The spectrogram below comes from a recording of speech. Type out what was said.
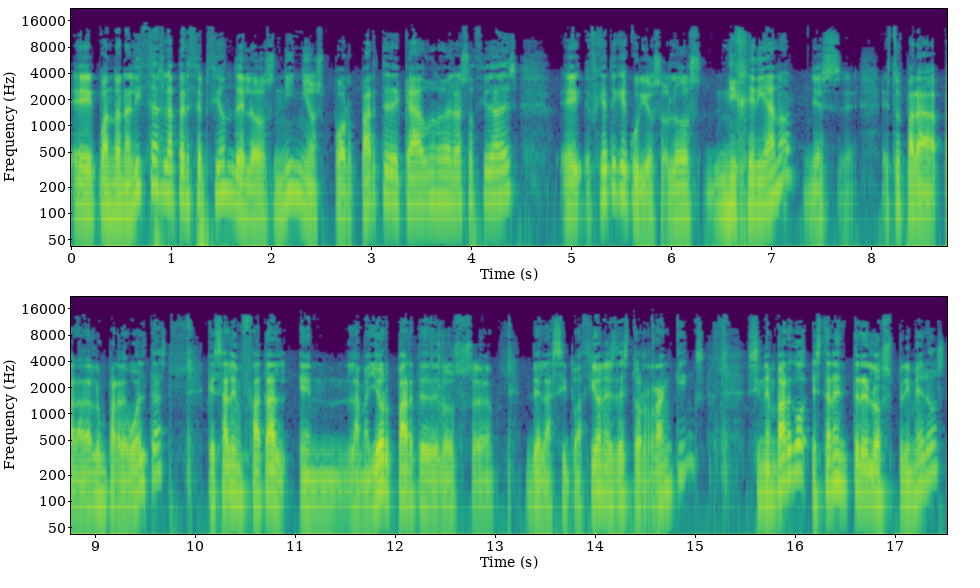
eh, cuando analizas la percepción de los niños por parte de cada una de las sociedades, eh, fíjate qué curioso, los nigerianos, es, eh, esto es para, para, darle un par de vueltas, que salen fatal en la mayor parte de, los, eh, de las situaciones de estos rankings, sin embargo, están entre los primeros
